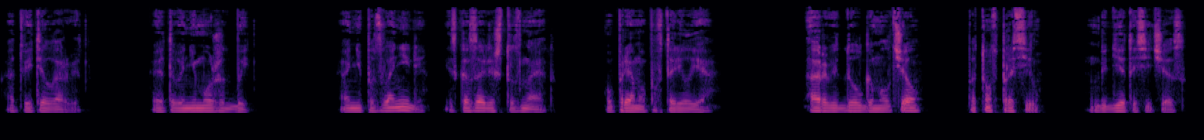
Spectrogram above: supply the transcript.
ответил Арвид. Этого не может быть. Они позвонили и сказали, что знают. Упрямо повторил я. Арвид долго молчал, потом спросил. Где ты сейчас?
